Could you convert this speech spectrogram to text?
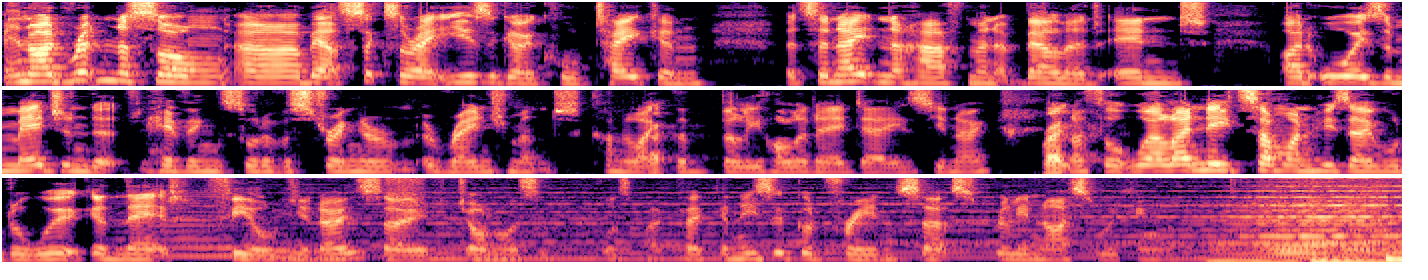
And I'd written a song uh, about six or eight years ago called "Taken." It's an eight and a half minute ballad, and I'd always imagined it having sort of a string arrangement, kind of like Right. the Billie Holiday days, you know. Right. And I thought, well, I need someone who's able to work in that field, you know. So John was was my pick, and he's a good friend, so it's really nice working with him.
